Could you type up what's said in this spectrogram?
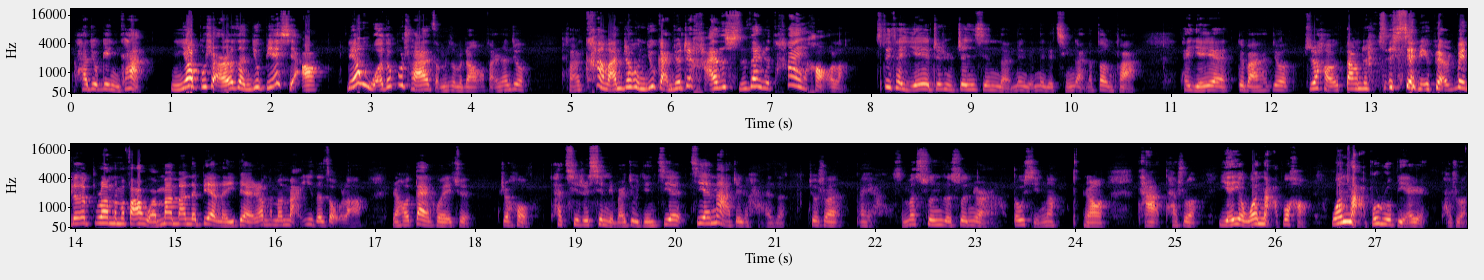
他就给你看。你要不是儿子，你就别想，连我都不传，怎么怎么着？反正就，反正看完之后，你就感觉这孩子实在是太好了，对他爷爷真是真心的那个那个情感的迸发。他爷爷对吧？就只好当着馅饼片，为了不让他们发火，慢慢的变了一遍，让他们满意的走了，然后带回去。之后，他其实心里边就已经接接纳这个孩子，就说：“哎呀，什么孙子孙女啊，都行啊。”然后他他说：“爷爷，我哪不好？我哪不如别人？”他说：“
